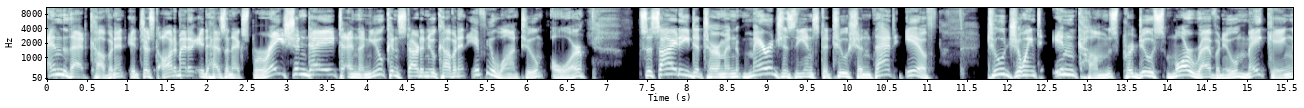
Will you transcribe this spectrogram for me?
end that covenant. It just automatic it has an expiration date and then you can start a new covenant if you want to or society determined marriage is the institution that if two joint incomes produce more revenue, making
